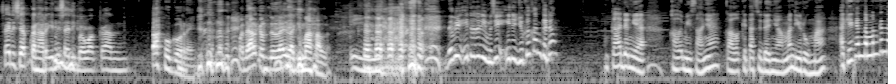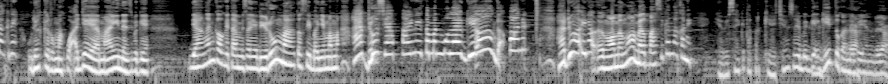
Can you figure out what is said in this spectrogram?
saya disiapkan hari ini saya dibawakan tahu goreng. Padahal kedelai lagi mahal iya. Tapi itu tadi mesti itu juga kan kadang kadang ya kalau misalnya kalau kita sudah nyaman di rumah akhirnya kan teman kan akhirnya udah ke rumahku aja ya main dan sebagainya. Jangan kalau kita misalnya di rumah terus tibanya mama aduh siapa ini temanmu lagi? Oh nggak panik aduh ini eh, ngomel-ngomel pasti kan akan ya bisa kita pergi aja. Saya kayak gitu kan ya, ya.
